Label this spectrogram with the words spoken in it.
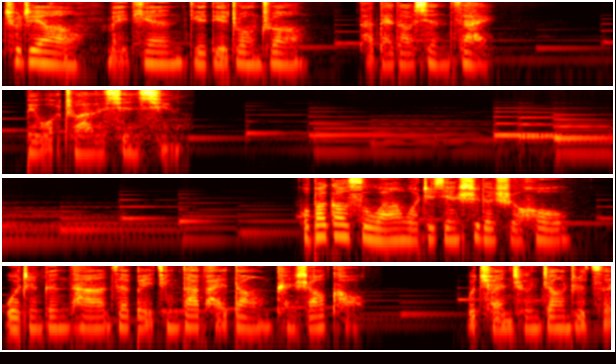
就这样，每天跌跌撞撞，他待到现在，被我抓了现行。我爸告诉完我这件事的时候，我正跟他在北京大排档啃烧烤。我全程张着嘴，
